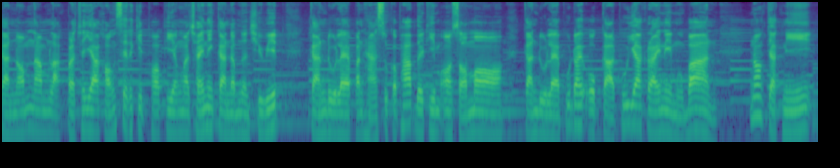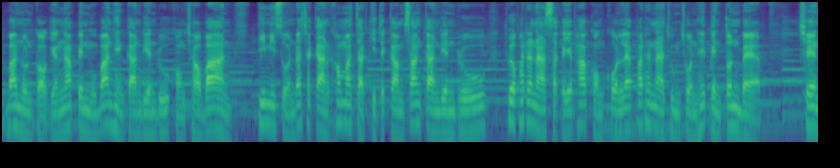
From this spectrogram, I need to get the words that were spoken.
การน้อมนำหลักปรัชญาของเศรษฐกิจพอเพียงมาใช้ในการดำเนินชีวิต การดูแลปัญหาสุขภาพโดยทีมอสม การดูแลผู้ได้โอกาสผู้ยากไร้ในหมู่บ้าน นอกจากนี้บ้านนนกอกยังนับเป็นหมู่บ้านแห่งการเรียนรู้ของชาวบ้าน ที่มีส่วนราชการเข้ามาจัดกิจกรรมสร้างการเรียนรู้ เพื่อพัฒนาศักยภาพของคนและพัฒนาชุมชนให้เป็นต้นแบบ เช่น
